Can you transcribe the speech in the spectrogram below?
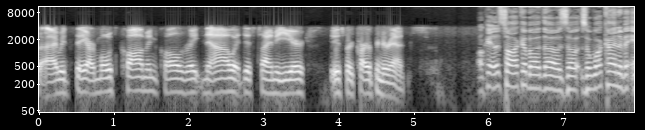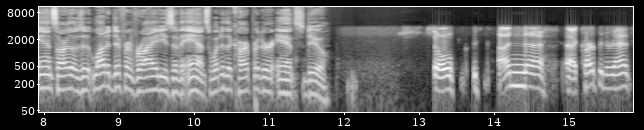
I would say our most common call right now at this time of year is for carpenter ants. Okay, let's talk about those. So, so what kind of ants are those? There's a lot of different varieties of ants. What do the carpenter ants do? So, un, uh, uh, carpenter ants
